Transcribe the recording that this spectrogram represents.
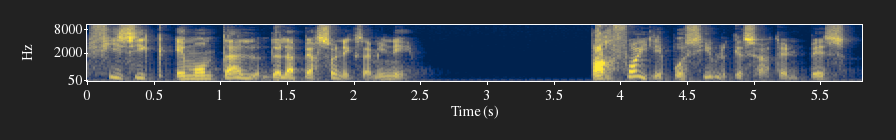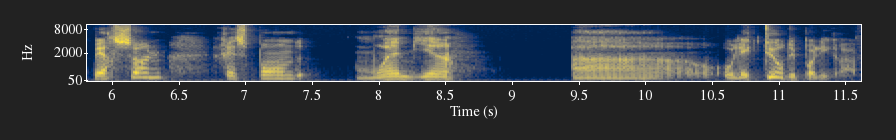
physique et mentale de la personne examinée. Parfois, il est possible que certaines personnes répondent moins bien aux lectures du polygraphe.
